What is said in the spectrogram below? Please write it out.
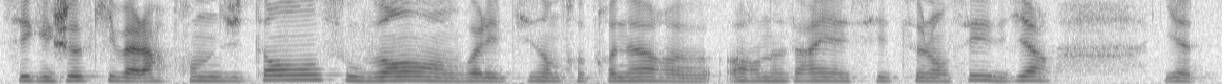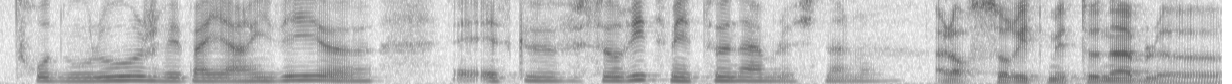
c'est quelque chose qui va leur prendre du temps. Souvent, on voit les petits entrepreneurs euh, hors notariat essayer de se lancer et de dire il y a trop de boulot, je ne vais pas y arriver. Euh, est-ce que ce rythme est tenable finalement? Alors ce rythme est tenable, euh,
